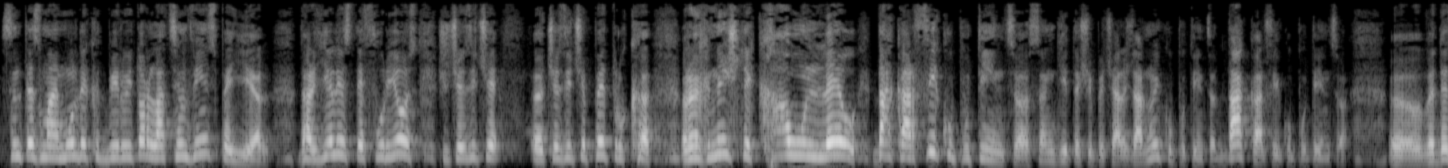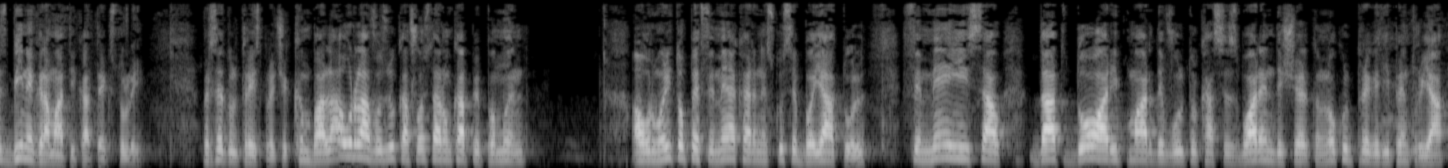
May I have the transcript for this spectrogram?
sunteți mai mult decât biruitor, l-ați învins pe El. Dar El este furios și ce zice, ce zice Petru, că răgnește ca un leu, dacă ar fi cu putință să înghită și pe cealalți, dar nu-i cu putință, dacă ar fi cu putință. Vedeți bine gramatica textului. Versetul 13. Când Balaur l-a văzut că a fost aruncat pe pământ, a urmărit-o pe femeia care născuse băiatul. Femeii s-au dat două aripi mari de vulturi ca să zboare în deșert, în locul pregătit pentru ea,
